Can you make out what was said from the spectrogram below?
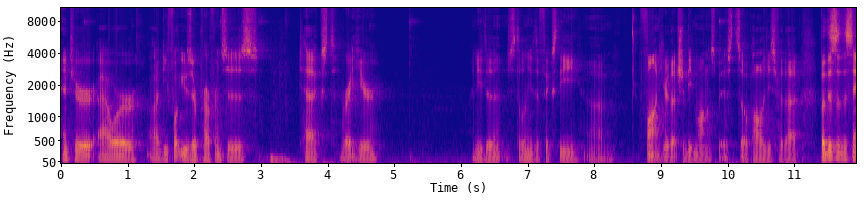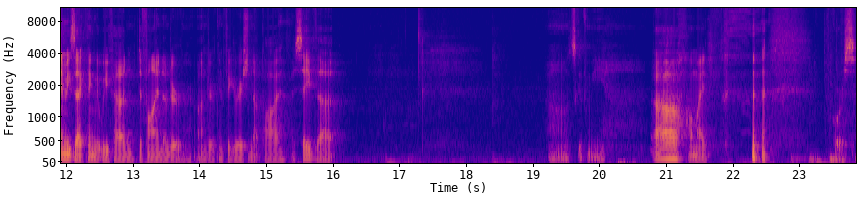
enter our uh, default user preferences text right here. I need to still need to fix the um, font here. That should be monospaced, so apologies for that. But this is the same exact thing that we've had defined under under configuration.py. I save that, uh, let's give me, oh, oh my, of course,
